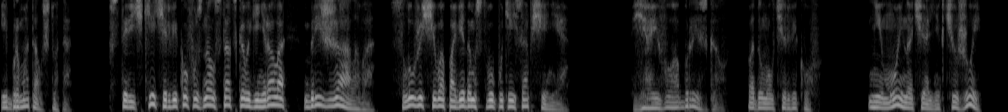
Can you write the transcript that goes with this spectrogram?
и бормотал что-то. В старичке Червяков узнал статского генерала Брижалова, служащего по ведомству путей сообщения. «Я его обрызгал», — подумал Червяков. «Не мой начальник, чужой,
